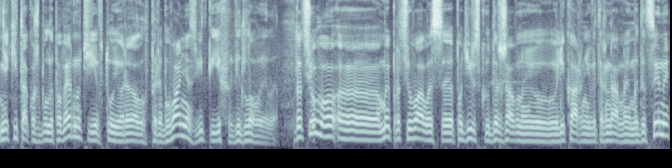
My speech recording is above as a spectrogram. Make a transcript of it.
які також були повернуті в той ареал перебування, звідки їх відловили. До цього е, ми працювали з Подільською державною лікарнею ветеринарної медицини,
